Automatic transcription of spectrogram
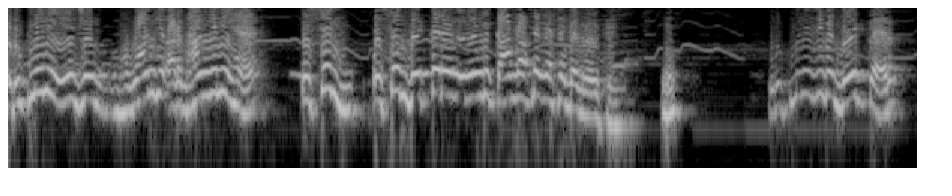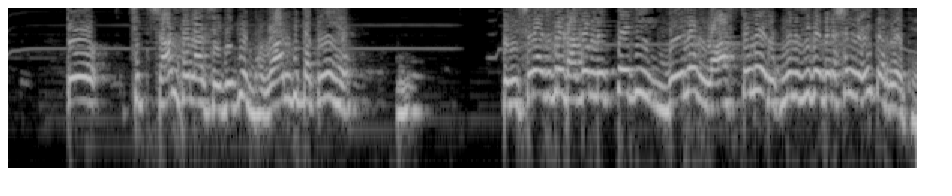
रुक्मिणी जो भगवान की अर्धांगिनी है उससे उससे देखकर उन लोगों की काम वासना कैसे बढ़ रही थी? रुक्मिणी जी को देखकर तो चित्त शांत होना चाहिए, क्योंकि भगवान की पत्नी है। तो विश्वनाथ चंद्र ठाकुर लिखते हैं कि वे लोग वास्तव में रुक्मिणी जी का दर्शन नहीं कर रहे थे।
